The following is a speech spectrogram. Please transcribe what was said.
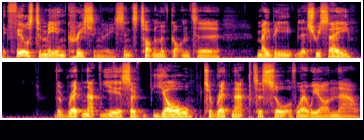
it feels to me increasingly since Tottenham have gotten to maybe let's we say the Redknapp years, so Jol to Redknapp to sort of where we are now,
